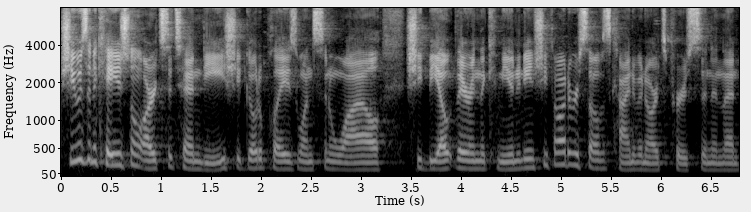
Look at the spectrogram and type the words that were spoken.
she was an occasional arts attendee. She'd go to plays once in a while. She'd be out there in the community, and she thought of herself as kind of an arts person. And then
